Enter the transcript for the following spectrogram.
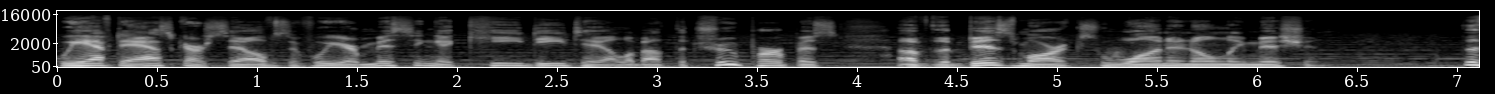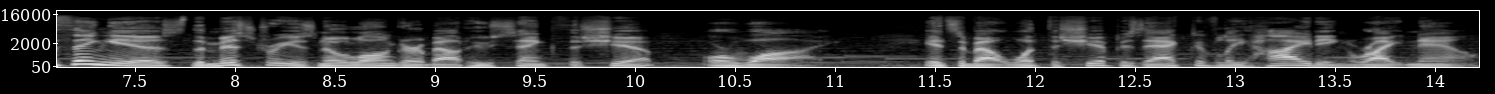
We have to ask ourselves if we are missing a key detail about the true purpose of the Bismarck's one and only mission. The thing is, the mystery is no longer about who sank the ship or why. It's about what the ship is actively hiding right now.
